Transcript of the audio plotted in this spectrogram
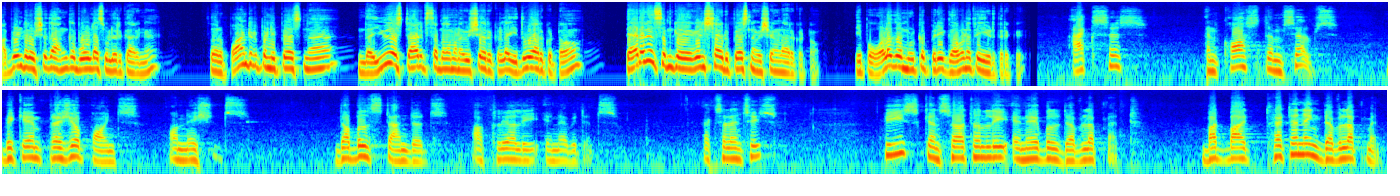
அப்படின்ற விஷயத்த அங்க போல்டா சொல்லியிருக்காருங்க. ஸோ பாண்டர் பாயிண்ட் பண்ணி பேசின இந்த யூஎஸ் டாரிஃப் சம்பந்தமான விஷயம் இருக்குல்ல இதுவா இருக்கட்டும் டெரரிசம்க்கு எகென்ஸ்டா அவர் பேசின விஷயங்களா இருக்கட்டும் இப்போ உலகம் முழுக்க பெரிய கவனத்தை ஈர்த்திருக்கு. And cast them cells become pressure points on nations Double standards are clearly in evidence. Excellencies, peace can certainly enable development, but by threatening development,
